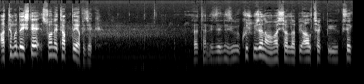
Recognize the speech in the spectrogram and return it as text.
Atımı da işte son etapta yapacak. Zaten izlediğiniz gibi kuş güzel ama maşallah bir alçak bir yüksek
